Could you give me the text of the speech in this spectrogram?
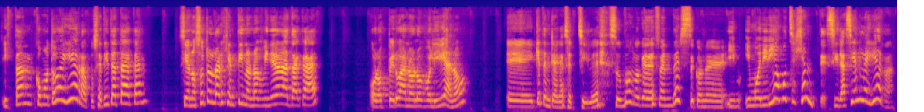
y están como toda guerra, pues si a ti te atacan, si a nosotros los argentinos nos vinieran a atacar, o los peruanos, los bolivianos, eh, ¿qué tendría que hacer Chile? Supongo que defenderse con, eh, y, moriría mucha gente si la hacían la guerra.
